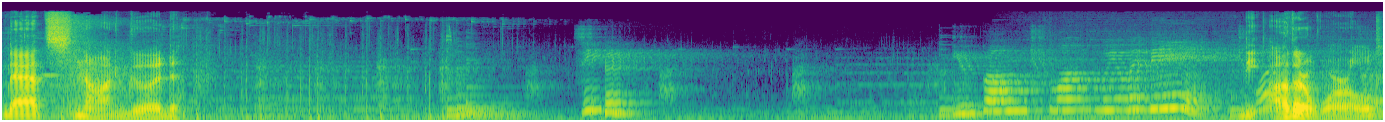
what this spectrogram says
That's not good. The other world?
